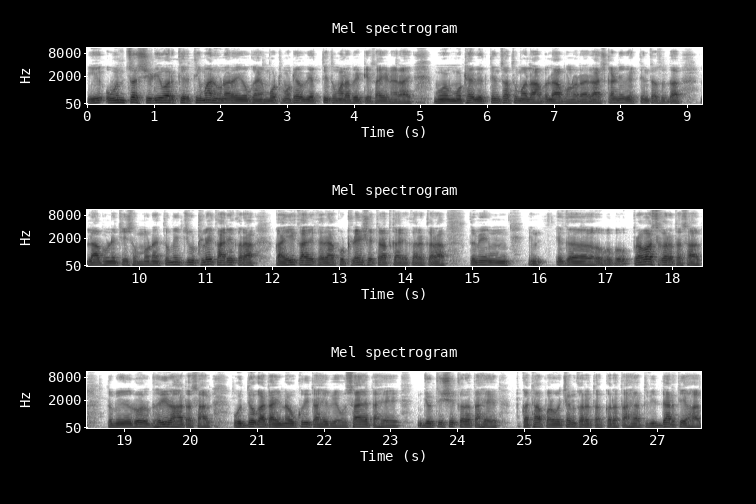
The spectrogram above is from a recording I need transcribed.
ही उंच शिडीवर कीर्तिमान होणारा योग आहे. मोठमोठ्या व्यक्ती तुम्हाला भेटीसा येणार आहे. मो मोठ्या व्यक्तींचा तुम्हाला लाभ लाभ होणार आहे. राजकारणी व्यक्तींचा सुद्धा लाभ होण्याची संभावना आहे. तुम्ही कुठलंही कार्य करा काही कार्य करा कुठल्याही क्षेत्रात कार्य करा करा. तुम्ही एक प्रवास करत असाल तुम्ही रोज घरी राहत असाल उद्योगात आहे नोकरीत आहे व्यवसायात आहे ज्योतिषी करत आहे कथा प्रवचन करत करत आहात विद्यार्थी आहात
